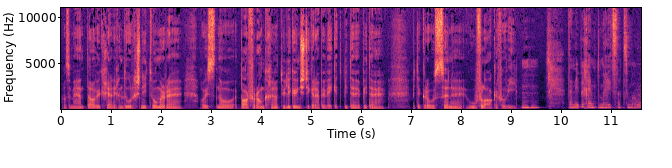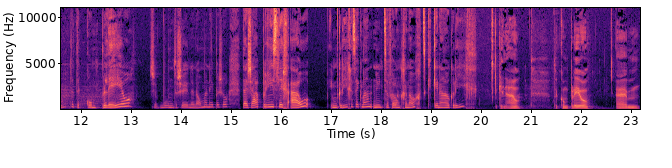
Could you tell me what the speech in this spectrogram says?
Also wir haben da wirklich eigentlich einen Durchschnitt, wo wir äh, uns noch ein paar Franken natürlich günstiger bewegen bei den, bei den, bei den grossen äh, Auflagen von Wein. Mhm. Dann eben kommen wir jetzt noch zum Roten, der Compleo. Das ist ein wunderschöner Name eben schon. Der ist auch preislich auch im gleichen Segment, 19 Franken 80, genau gleich. Genau. Der Compleo ähm,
